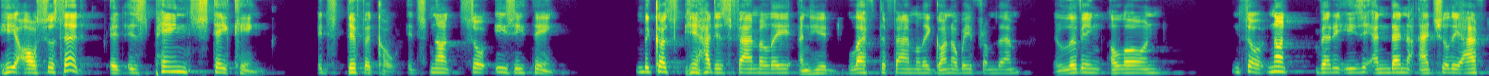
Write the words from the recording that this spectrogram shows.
he also said, it is painstaking. It's difficult. It's not so easy thing. Because he had his family and he had left the family, gone away from them, living alone. And so not very easy. And then actually, after,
